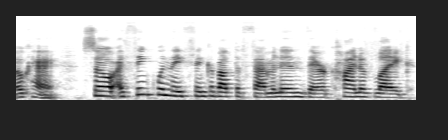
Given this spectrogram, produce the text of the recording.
Okay, so I think when they think about the feminine, they're kind of like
